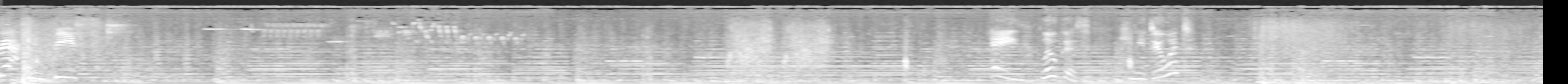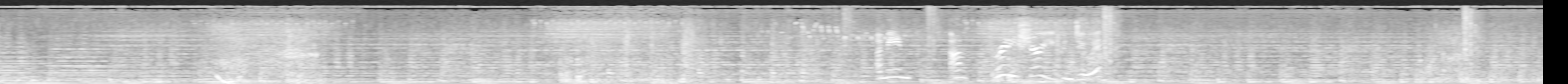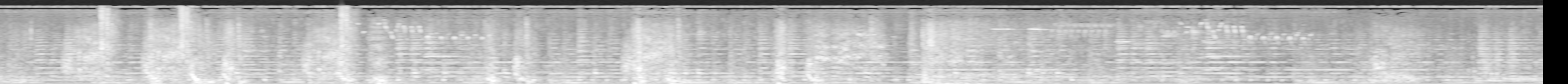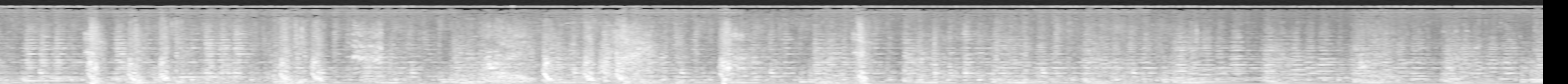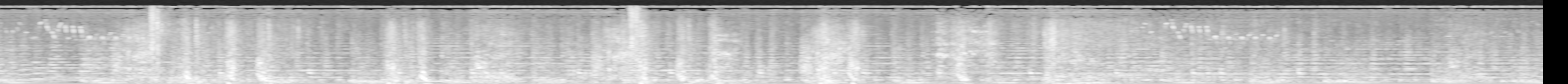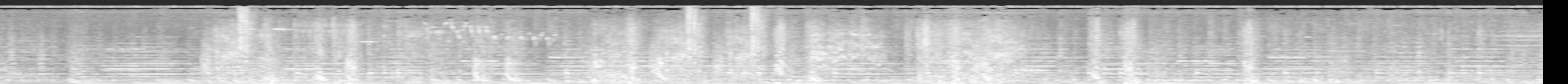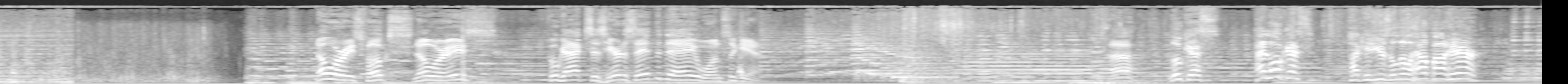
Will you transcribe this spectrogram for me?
Back, you beast! Hey, Lucas, can you do it? I mean, I'm pretty sure you can do it. No worries, folks. No worries. Fugax is here to save the day once again. Uh, Lucas. Hey, Lucas! I could use a little help out here.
